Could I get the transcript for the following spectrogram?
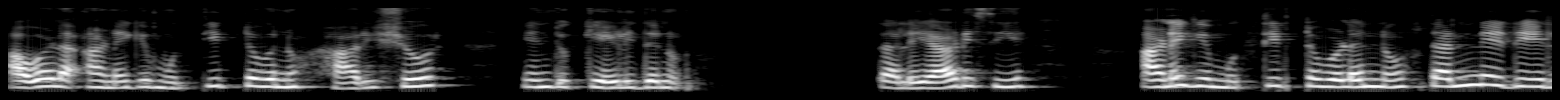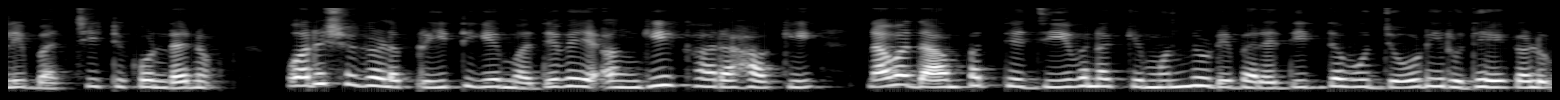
ಅವಳ ಹಣೆಗೆ ಮುತ್ತಿಟ್ಟವನು ಹಾರಿಶೋರ್ ಎಂದು ಕೇಳಿದನು. ತಲೆಯಾಡಿಸಿ ಹಣೆಗೆ ಮುತ್ತಿಟ್ಟವಳನ್ನು ತನ್ನೆದೆಯಲ್ಲಿ ಬಚ್ಚಿಟ್ಟುಕೊಂಡನು. ವರ್ಷಗಳ ಪ್ರೀತಿಗೆ ಮದುವೆಯ ಅಂಗೀಕಾರ ಹಾಕಿ ನವ ದಾಂಪತ್ಯ ಜೀವನಕ್ಕೆ ಮುನ್ನುಡಿ ಬರೆದಿದ್ದವು ಜೋಡಿ ಹೃದಯಗಳು.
